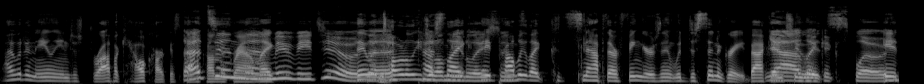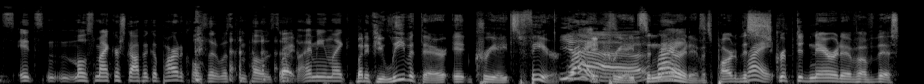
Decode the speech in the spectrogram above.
why would an alien just drop a cow carcass back That's on the in ground? the like movie too. they would totally cattle just like they mutilation. probably like could snap their fingers and it would disintegrate back yeah, into like its explode. its its most microscopic of particles that it was composed Right. of. I mean, like But if you leave it there, it creates fear. Yeah. It creates a Right. narrative. It's part of this Right. scripted narrative of this.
